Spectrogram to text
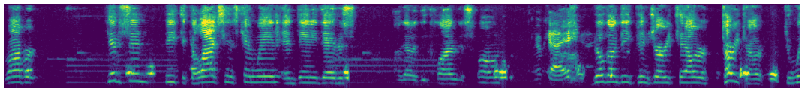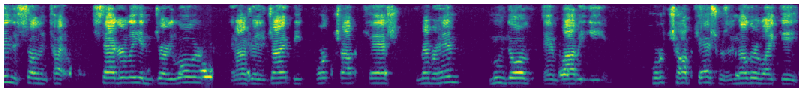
Robert Gibson beat the Galaxians, Ken Wayne and Danny Davis. I got to decline this phone. Okay. Bill Dundee pinned Jerry Taylor, Terry Taylor, to win the Southern title. Stagger Lee and Jerry Lawler and Andre the Giant beat Pork Chop Cash. Remember him? Moondog and Bobby Eaton. Pork Chop Cash was another like a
